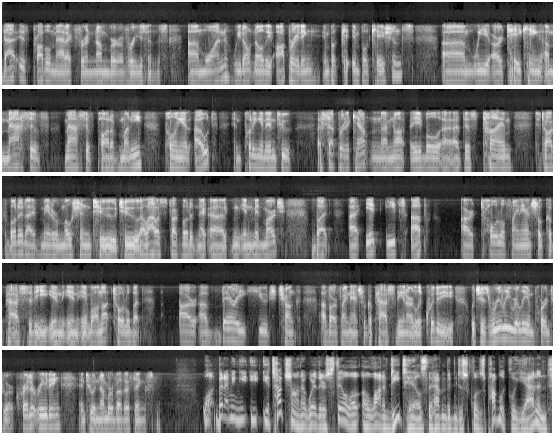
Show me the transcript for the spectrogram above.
That is problematic for a number of reasons. Um, one, we don't know the operating implica- implications. Um, we are taking a massive, massive pot of money, pulling it out, and putting it into a separate account, and I'm not able uh, at this time to talk about it. I've made a motion to to allow us to talk about it ne- uh, in mid March, but uh, it eats up our total financial capacity in, in, in well not total but are a very huge chunk of our financial capacity and our liquidity, which is really, really important to our credit rating and to a number of other things. Well, but I mean, you, you touch on it where there's still a, a, lot of details that haven't been disclosed publicly yet, and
